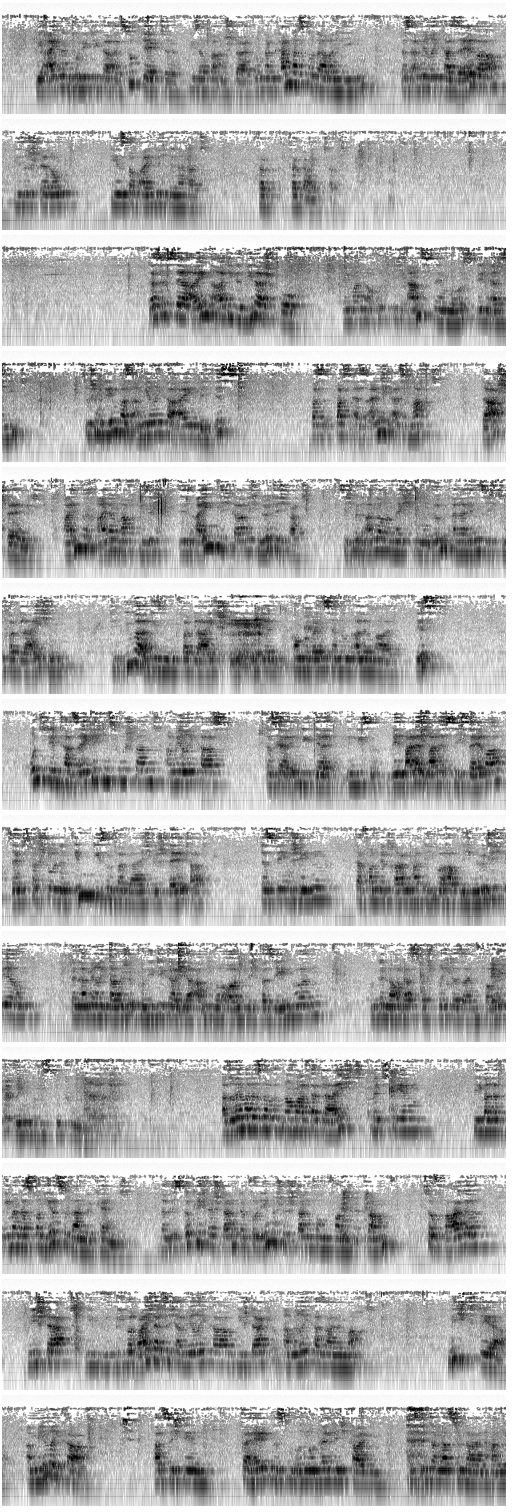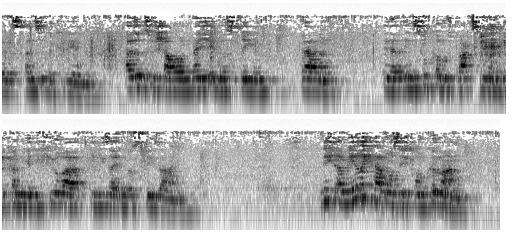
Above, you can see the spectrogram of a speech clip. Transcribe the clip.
die eigenen Politiker als Subjekte dieser Veranstaltung, dann kann das nur daran liegen, dass Amerika selber diese Stellung, die es doch eigentlich innehat, ver vergeigt hat. Das ist der eigenartige Widerspruch, den man auch wirklich ernst nehmen muss, den er sieht, zwischen dem, was Amerika eigentlich ist, was, was es eigentlich als Macht darstellt, eine, eine Macht, die, sich, die es eigentlich gar nicht nötig hat, sich mit anderen Mächten in irgendeiner Hinsicht zu vergleichen, die über diesem Vergleich steht, mit der Konkurrenz ja nun allemal ist, und den tatsächlichen Zustand Amerikas, dass er in, die, der, in diesen, weil, er, weil es sich selber selbstverschuldet in diesen Vergleich gestellt hat, deswegen Schäden davongetragen hat, die überhaupt nicht nötig wären, wenn amerikanische Politiker ihr Amt nur ordentlich versehen würden. Und genau das verspricht er seinem Volk, gegen dies zu tun. Also wenn man das nochmal noch vergleicht mit dem, wie man, das, wie man das von hierzulande kennt, dann ist wirklich der, Stand, der polemische Standpunkt von Trump zur Frage, wie stärkt, wie, wie bereichert sich Amerika, wie stärkt Amerika seine Macht? Nicht der Amerika hat sich den Verhältnissen und Notwendigkeiten des internationalen Handels anzubequemen. Also zu schauen, welche Industrien werden in, der, in Zukunft wachsen und wie können wir die Führer in dieser Industrie sein. Nicht Amerika muss sich darum kümmern,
